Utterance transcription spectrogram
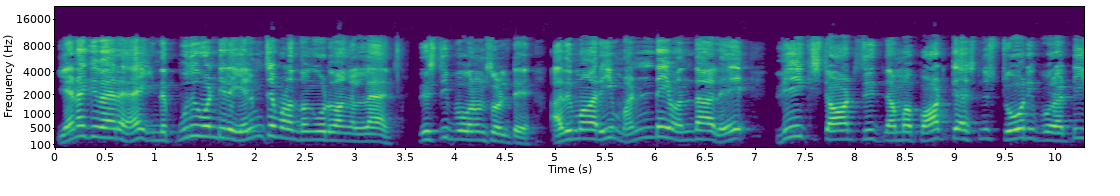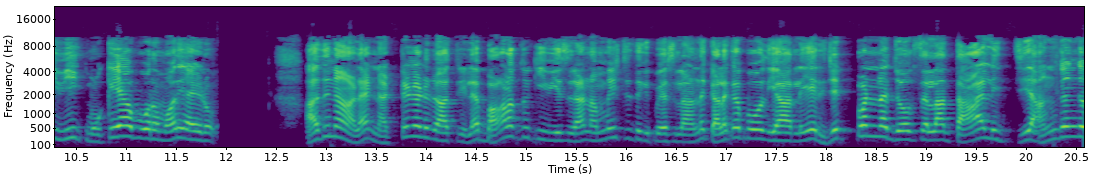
எனக்கு வேற இந்த புது வண்டியில் எலுமிச்சம்பழம் தொங்க விடுவாங்கல்ல திருஷ்டி போகணும்னு சொல்லிட்டு. அது மாதிரி மண்டே வந்தாலே வீக் ஸ்டார்ட்ஸ் நம்ம பாட்காஸ்ட்னு ஸ்டோரி போராட்டி வீக் மொக்கையாக போகிற மாதிரி ஆகிடும் அதனால நட்டநடு ராத்திரியில் ராத்திரியில பால தூக்கி வீசலாம் நம்ம இஷ்டத்துக்கு பேசலாம்னு கலக்க போகுது யார்லயே. ரிஜெக்ட் பண்ண ஜோக்ஸ் எல்லாம் தாளிச்சு அங்கங்க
